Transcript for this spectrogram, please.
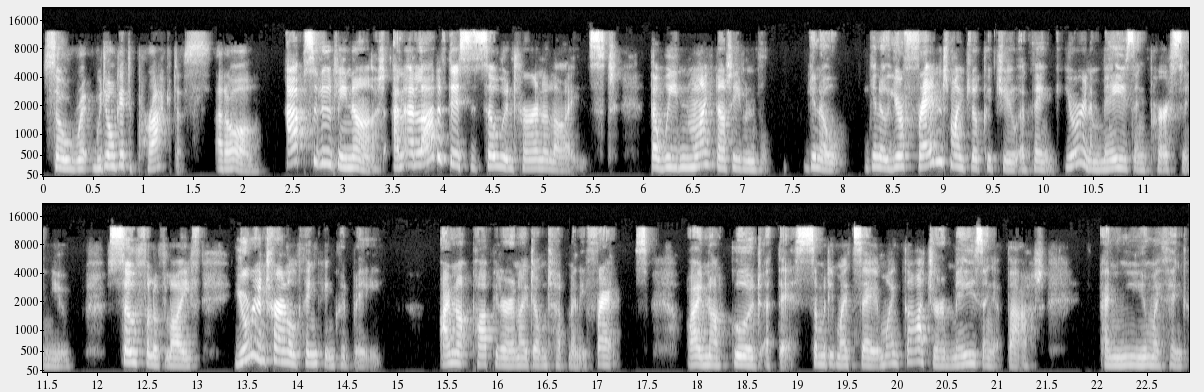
so we don't get to practice at all. Absolutely not. And a lot of this is so internalized that we might not even, you know, you know your friend might look at you and think you're an amazing person you so full of life your internal thinking could be i'm not popular and i don't have many friends i'm not good at this somebody might say oh my god you're amazing at that and you might think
